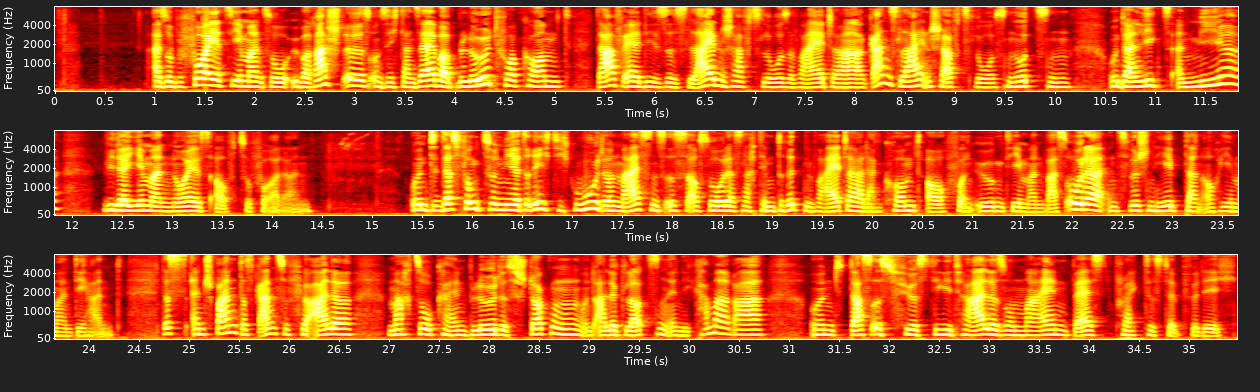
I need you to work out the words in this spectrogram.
Also bevor jetzt jemand so überrascht ist und sich dann selber blöd vorkommt, darf er dieses Leidenschaftslose weiter ganz leidenschaftslos nutzen und dann liegt's an mir, wieder jemand Neues aufzufordern. Und das funktioniert richtig gut und meistens ist es auch so, dass nach dem dritten weiter, dann kommt auch von irgendjemand was oder inzwischen hebt dann auch jemand die Hand. Das entspannt das Ganze für alle, macht so kein blödes Stocken und alle glotzen in die Kamera und das ist fürs Digitale so mein Best Practice Tipp für dich.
